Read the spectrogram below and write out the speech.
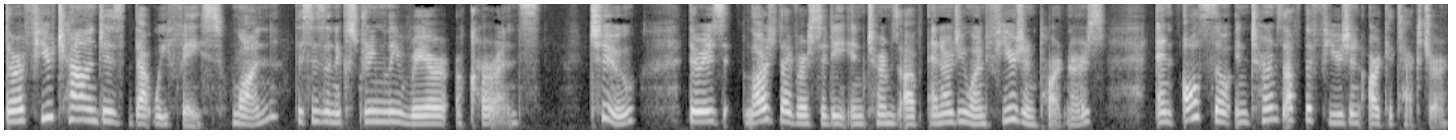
There are a few challenges that we face. One, this is an extremely rare occurrence. Two, there is large diversity in terms of NRG1 fusion partners and also in terms of the fusion architecture.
